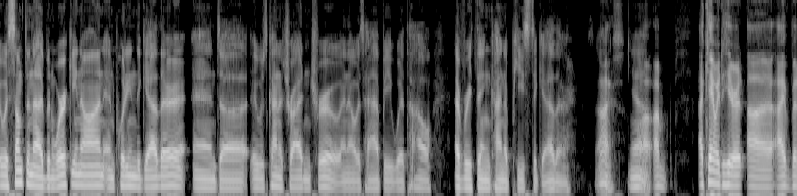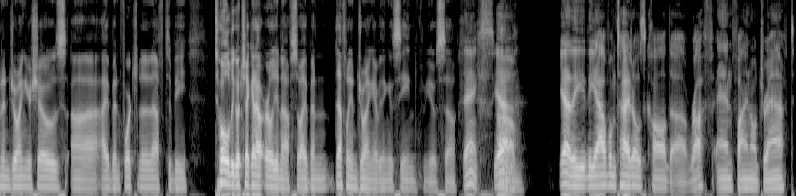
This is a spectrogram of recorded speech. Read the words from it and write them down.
it was something that I've been working on and putting together, and uh, it was kind of tried and true. And I was happy with how everything kind of pieced together. So, nice. Yeah. Uh, I'm. I can't wait to hear it. Uh, I've been enjoying your shows. Uh, I've been fortunate enough to be told to go check it out early enough, so I've been definitely enjoying everything I've seen from you. So Thanks. Yeah. Um, yeah. The the album title is called uh, "Rough and Final Draft,"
